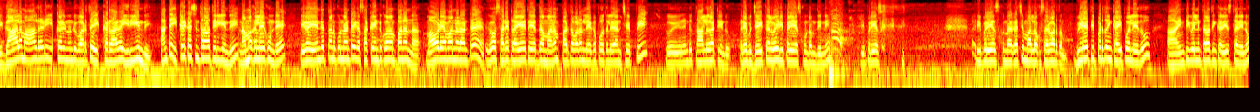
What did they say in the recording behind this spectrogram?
ఈ గాలం ఆల్రెడీ ఇక్కడి నుండి పడితే ఇక్కడ దాకా ఇరిగింది. అంటే ఇక్కడికి వచ్చిన తర్వాత ఇరిగింది. నమ్మకం లేకుండే ఇక ఏం తెస్తా అనుకున్నంటే ఇక సక్క ఇంటికి పోదాం పని అన్న. మావాడు ఏమన్నాడంటే ఇగో సరే ట్రై అయితే చేద్దాం మనం పడితే పడడం లేకపోతే లేదని చెప్పి రెండు తాళ్ళు కట్టిండు. రేపు జైతలు పోయి రిపేర్ చేసుకుంటాం దీన్ని. రిపేర్ చేసు రిపేర్ చేసుకున్నాక వచ్చి మళ్ళీ ఒకసారి వాడతాం. వీడియో అయితే ఇప్పటితో ఇంకా అయిపోలేదు. ఆ, ఇంటికి వెళ్ళిన తర్వాత ఇంకా తీస్తాను నేను.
